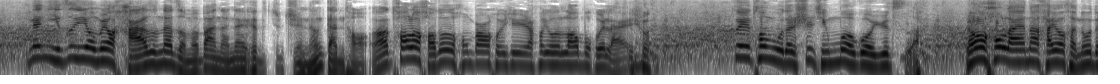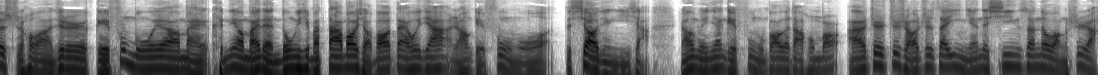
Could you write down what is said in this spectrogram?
那你自己又没有孩子？那怎么办呢？那个就只能干掏啊，掏了好多的红包回去，然后又捞不回来，是吧？最痛苦的事情莫过于此。然后后来呢，还有很多的时候啊，就是给父母要买，肯定要买点东西吧，大包小包带回家，然后给父母孝敬一下，然后每年给父母包个大红包啊，这至少是在一年的心酸的往事啊。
